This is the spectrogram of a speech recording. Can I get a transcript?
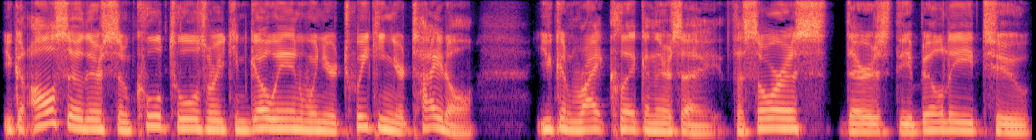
You can also, there's some cool tools where you can go in when you're tweaking your title you can right click and there's a thesaurus. There's the ability to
